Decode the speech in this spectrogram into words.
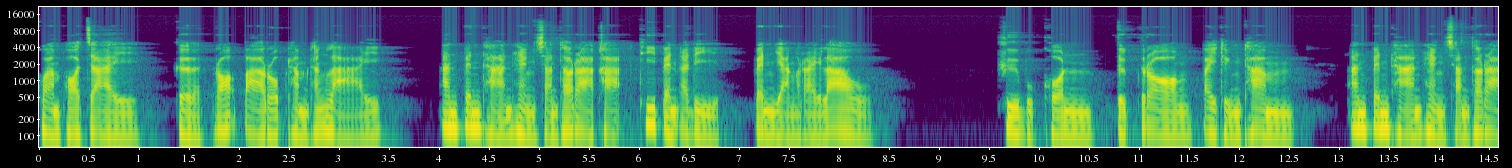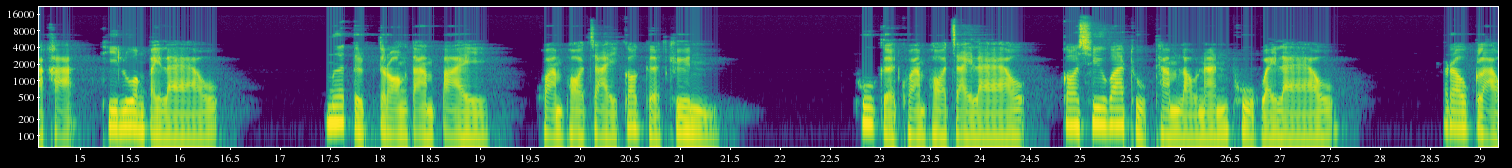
ความพอใจ เกิดเพราะปารบธรรมทั้งหลาย อันเป็นฐานแห่งฉันทราคะที่เป็นอดีตเป็นอย่างไรเล่า คือบุคคล ตึกตรองไปถึงธรรม อันเป็นฐานแห่งฉันทราคะที่ล่วงไปแล้ว เมื่อตึกตรองตามไป ความพอใจก็เกิดขึ้น ผู้เกิดความพอใจแล้ว ก็ชื่อว่าถูกธรรมเหล่านั้นผูกไว้แล้ว เรากล่าว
